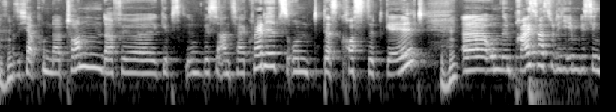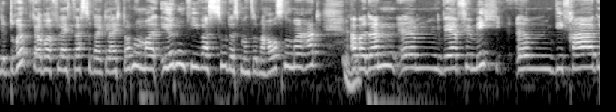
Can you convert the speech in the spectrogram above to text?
Mhm. Also ich habe 100 Tonnen, dafür gibt es eine gewisse Anzahl Credits und das kostet Geld. Mhm. Äh, um den Preis hast du dich eben ein bisschen gedrückt, aber vielleicht sagst du da gleich doch nochmal irgendwie was zu, dass man so eine Hausnummer hat. Mhm. Aber dann ähm, wäre für mich ähm, die Frage,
